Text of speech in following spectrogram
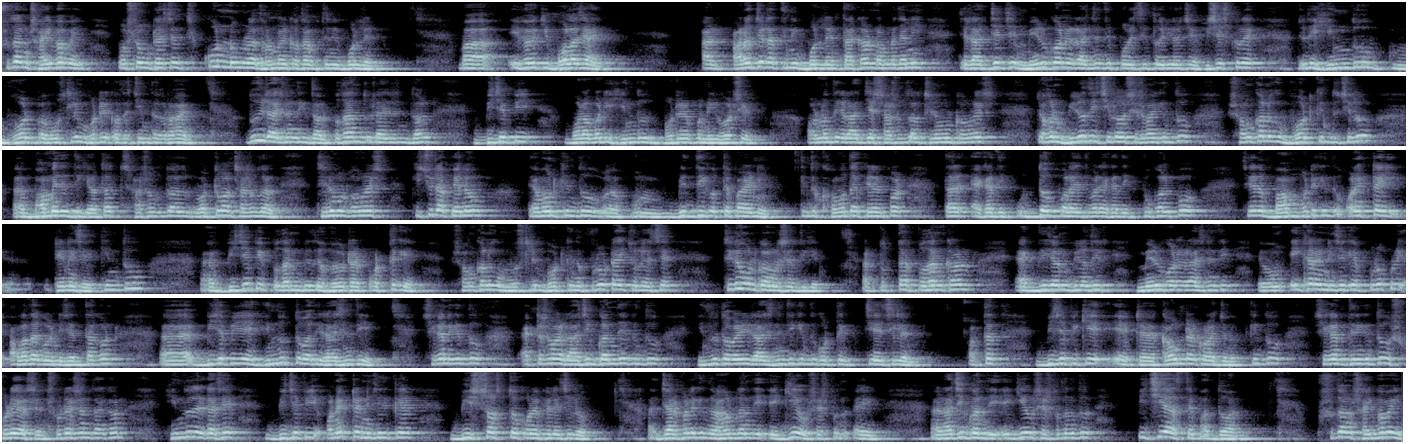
সুতরাং স্বাভাবিকভাবেই প্রশ্ন উঠে আসছে কোন নোংরা ধর্মের কথা তিনি বললেন? বা এইভাবে কি বলা যায়? আর আরও যেটা তিনি বললেন, তার কারণ আমরা জানি যে, রাজ্যের যে মেরুকরণের রাজনৈতিক পরিস্থিতি তৈরি হয়েছে, বিশেষ করে যদি হিন্দু ভোট বা মুসলিম ভোটের কথা চিন্তা করা হয় দুই রাজনৈতিক দল, প্রধান দুই রাজনৈতিক দল, বিজেপি বরাবরই হিন্দু ভোটের উপর নির্ভরশীল। অন্যদিকে রাজ্যের শাসক দল তৃণমূল কংগ্রেস যখন বিরোধী ছিল, সে সময় কিন্তু সংখ্যালঘু ভোট কিন্তু ছিল বামেদের দিকে। অর্থাৎ শাসক দল, বর্তমান শাসক দল তৃণমূল কংগ্রেস কিছুটা পেলেও তেমন কিন্তু বৃদ্ধি করতে পারেনি। কিন্তু ক্ষমতায় ফেরার পর তার একাধিক উদ্যোগ বলা যেতে পারে, একাধিক প্রকল্প, সেখানে বাম ভোটে কিন্তু অনেকটাই টেনেছে। কিন্তু বিজেপি প্রধান বিরোধী হয়ে ওঠার পর থেকে সংখ্যালঘু মুসলিম ভোট কিন্তু পুরোটাই চলে এসেছে তৃণমূল কংগ্রেসের দিকে। আর তার প্রধান কারণ এক দুজন বিরোধীর মেরুকরণের রাজনীতি এবং এইখানে নিজেকে পুরোপুরি আলাদা করে নিয়েছেন, তখন বিজেপি যে হিন্দুত্ববাদী রাজনীতি, সেখানে কিন্তু একটা সময় রাজীব গান্ধী কিন্তু হিন্দুত্ববাদী রাজনীতি কিন্তু করতে চেয়েছিলেন। অর্থাৎ বিজেপিকে এটা কাউন্টার করার জন্য। কিন্তু সেখানে তিনি কিন্তু সরে আসেন। সরে আসেন তার কারণ হিন্দুদের কাছে বিজেপি অনেকটা নিজেকে বিশ্বস্ত করে ফেলেছিল। যার ফলে কিন্তু রাহুল গান্ধী এগিয়েও শেষ পর্যন্ত, এই, রাজীব গান্ধী এগিয়েও শেষ পর্যন্ত কিন্তু পিছিয়ে আসতে বাধ্য হন। সুতরাং স্বাভাবিকভাবেই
